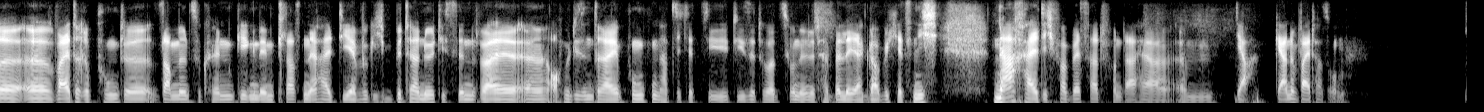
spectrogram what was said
äh, weitere Punkte sammeln zu können gegen den Klassenerhalt, die ja wirklich bitter nötig sind, weil äh, auch mit diesen drei Punkten hat sich jetzt die, die Situation in der Tabelle ja, glaube ich, jetzt nicht nachhaltig verbessert. Von daher, ähm, ja, gerne weiter so. Du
